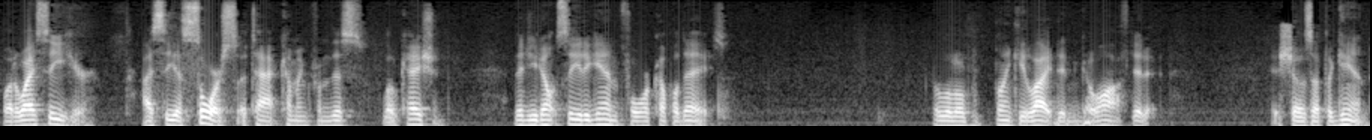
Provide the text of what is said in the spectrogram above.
What do I see here? I see a source attack coming from this location. Then you don't see it again for a couple days. The little blinky light didn't go off, did it? It shows up again.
